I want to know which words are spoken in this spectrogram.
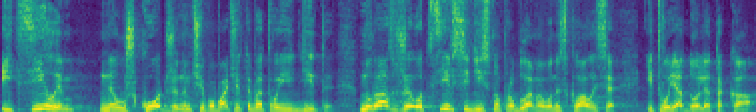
і цілим, неушкодженим, чи побачать тебе твої діти? Ну раз вже оці всі дійсно проблеми вони склалися, і твоя доля така.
